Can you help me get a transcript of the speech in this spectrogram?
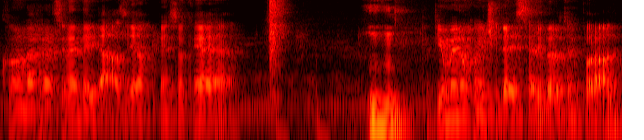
con, la creazione dei Dasia, penso che, uh-huh. che, più o meno coincidesse a livello temporale.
